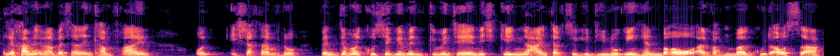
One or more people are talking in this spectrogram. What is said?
und er kam ja immer besser in den Kampf rein. Und ich dachte einfach nur, wenn Dominic Cruz hier gewinnt, gewinnt er hier nicht gegen eine Eintagsfliege, die nur gegen Henbau einfach nur mal gut aussah,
